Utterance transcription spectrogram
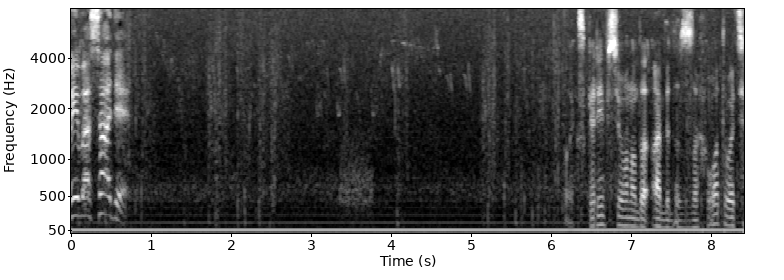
Мы в осаде. Так, скорее всего, надо Абидос захватывать.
